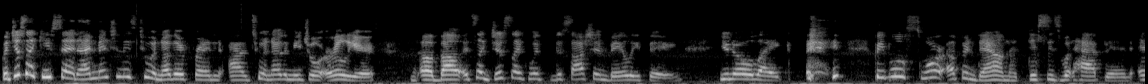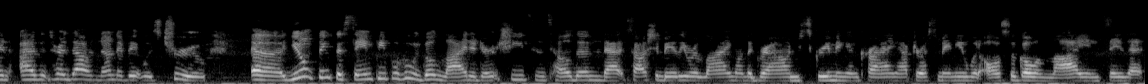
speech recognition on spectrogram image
But just like you said, I mentioned this to another friend, uh, to another mutual earlier about it's like just like with the Sasha and Bayley thing, you know, like. people swore up and down that this is what happened, and as it turns out, none of it was true. Uh, you don't think the same people who would go lie to dirt sheets and tell them that Sasha and Bayley were lying on the ground, screaming and crying after WrestleMania, would also go and lie and say that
